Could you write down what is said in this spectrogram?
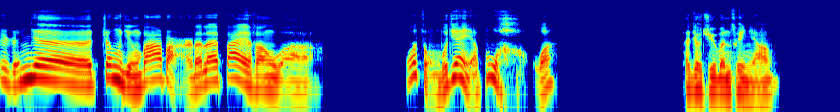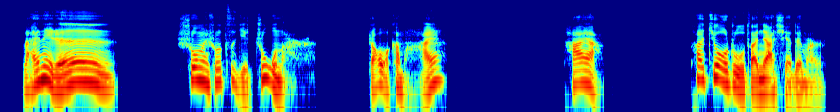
这人家正经八百的来拜访我，我总不见也不好啊。他就去问翠娘，来那人说没说自己住哪儿啊？找我干嘛呀？他呀，他就住咱家斜对门，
